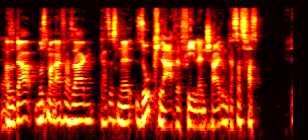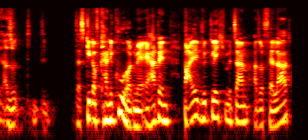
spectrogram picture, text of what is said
Ja. Also da muss man einfach sagen, das ist eine so klare Fehlentscheidung, dass das fast, also das geht auf keine Kuhhaut mehr. Er hat den Ball wirklich mit seinem, also Verlat,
